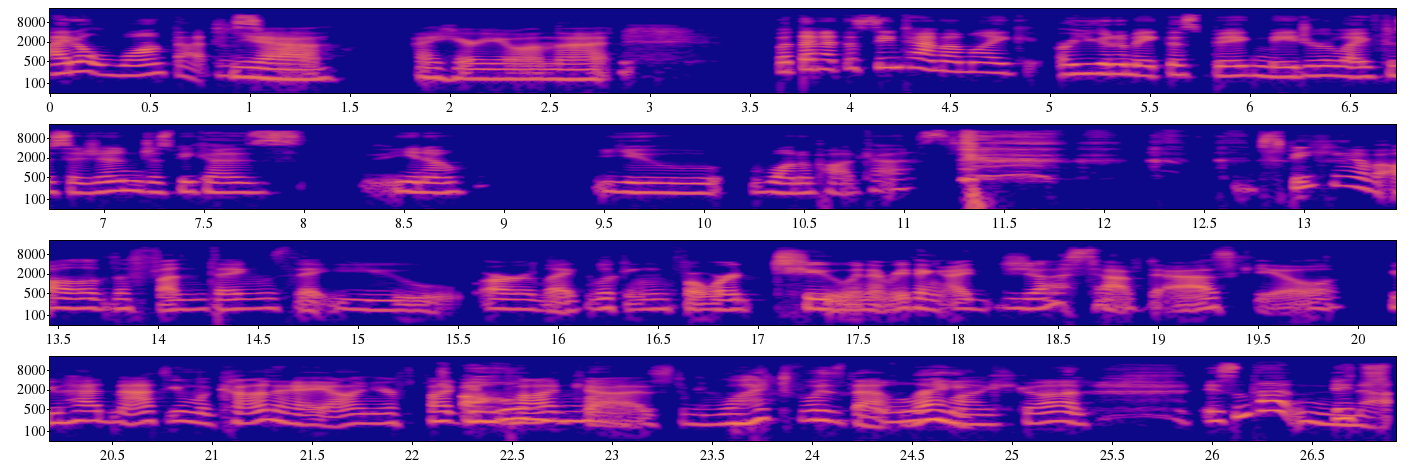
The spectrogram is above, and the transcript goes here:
I don't want that to stop. Yeah. stop. I hear you on that. But then at the same time I'm like are you going to make this big major life decision just because you know you want a podcast? Speaking of all of the fun things that you are like looking forward to and everything, I just have to ask you. You had Matthew McConaughey on your fucking Oh my- podcast. What was that oh like? Oh my god. Isn't that nuts? It's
